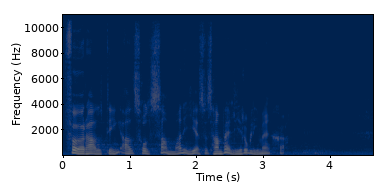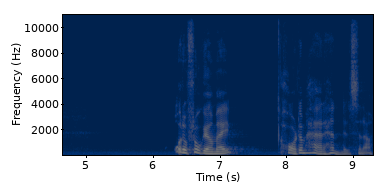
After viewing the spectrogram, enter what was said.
för allting, allt hålls samman i Jesus. Han väljer att bli människa. Och då frågar jag mig, har de här händelserna,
